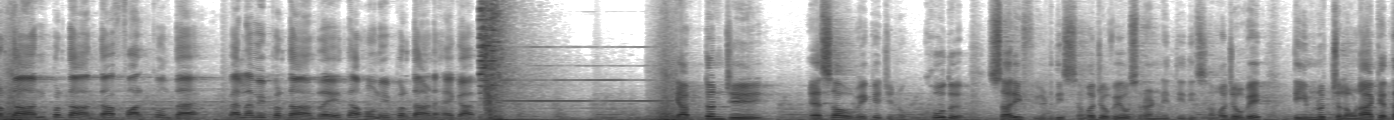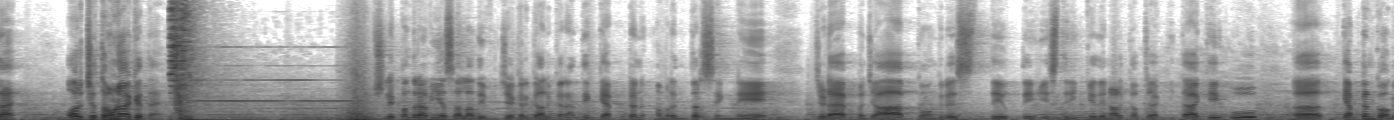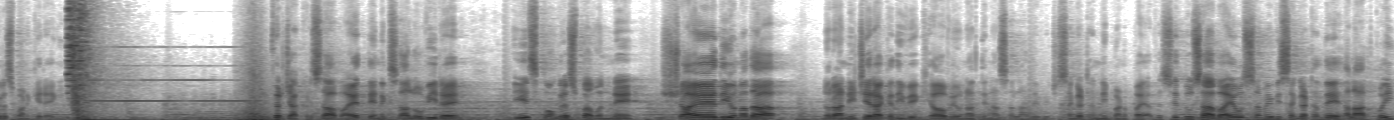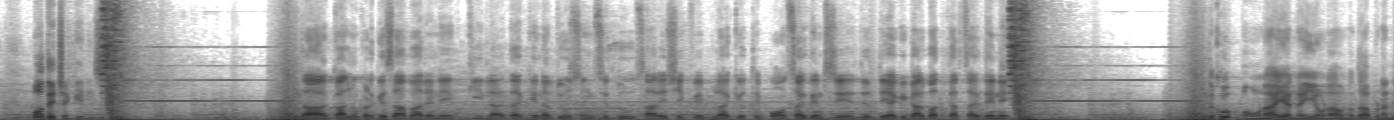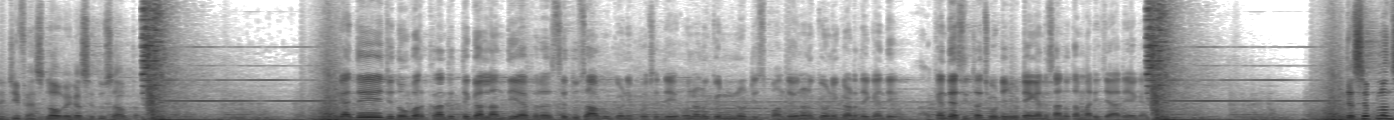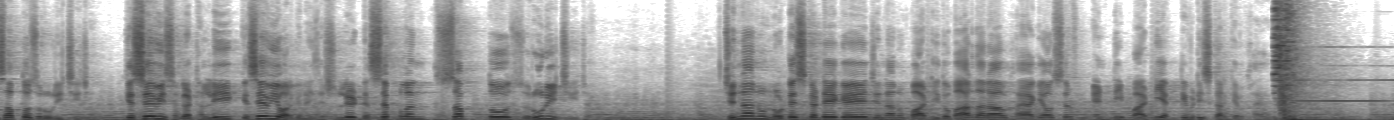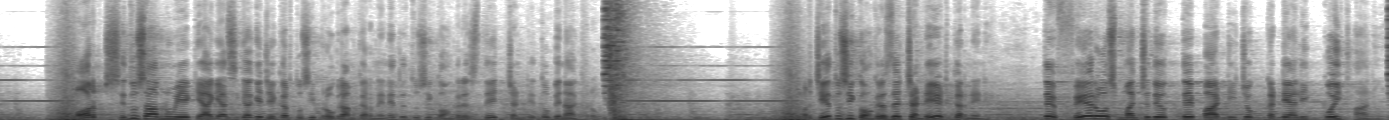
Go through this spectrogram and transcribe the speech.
ਪ੍ਰਧਾਨ ਪ੍ਰਧਾਨ ਦਾ ਫ਼ਰਕ ਹੁੰਦਾ ਹੈ। ਪਹਿਲਾਂ ਵੀ ਪ੍ਰਧਾਨ ਰਹੇ ਤਾਂ ਹੁਣ ਵੀ ਪ੍ਰਧਾਨ ਹੈਗਾ। ਕੈਪਟਨ ਜੇ ਐਸਾ ਹੋਵੇ ਕਿ ਜਿਹਨੂੰ ਖੁਦ ਸਾਰੀ ਫੀਲਡ ਦੀ ਸਮਝ ਹੋਵੇ ਉਸ ਰਣਨੀਤੀ ਦੀ ਸਮਝ ਹੋਵੇ ਟੀਮ ਨੂੰ ਚਲਾਉਣਾ ਕਿੱਦਾਂ ਹੈ ਔਰ ਜਿਤਾਉਣਾ ਕਿੱਦਾਂ ਹੈ? ਪਿਛਲੇ 15-20 ਸਾਲਾਂ ਦੀ ਜੇਕਰ ਗੱਲ ਕਰਾਂ ਤੇ ਕੈਪਟਨ ਅਮਰਿੰਦਰ ਸਿੰਘ ਨੇ ਜਿਹੜਾ ਹੈ ਪੰਜਾਬ ਕਾਂਗਰਸ ਦੇ ਉੱਤੇ ਇਸ ਤਰੀਕੇ ਦੇ ਨਾਲ ਕਬਜ਼ਾ ਕੀਤਾ ਕਿ ਉਹ ਅ, ਕੈਪਟਨ ਕਾਂਗਰਸ ਬਣ ਕੇ ਰਹਿ ਗਈ। ਫਿਰ ਜਾਖੜ ਸਾਹਿਬ ਆਏ ਤਿੰਨ ਕੁ ਸਾਲ ਉਹ ਵੀ ਰਹੇ। ਇਸ ਕਾਂਗਰਸ ਭਵਨ ਨੇ ਸ਼ਾਇਦ ਹੀ ਉਹਨਾਂ ਦਾ ਨੂਰਾਨੀ ਚਿਹਰਾ ਕਦੀ ਵੇਖਿਆ ਹੋਵੇ ਉਹਨਾਂ ਤਿੰਨਾਂ ਸਾਲਾਂ ਦੇ ਵਿੱਚ। ਸੰਗਠਨ ਨਹੀਂ ਬਣ ਪਾਇਆ। ਫਿਰ ਸਿੱਧੂ ਸਾਹਿਬ ਆਏ ਉਸ ਸਮੇਂ ਵੀ ਸੰਗਠਨ ਦੇ ਹਾਲਾਤ ਕੋਈ ਬਹੁਤੇ ਚੰਗੇ ਨਹੀਂ ਸੀ। ਤਾਂ ਕੱਲ ਨੂੰ ਖੜਗੇ ਸਾਹਿਬ ਆ ਰਹੇ ਨੇ। ਕੀ ਲੱਗਦਾ ਕਿ ਨਵਜੋਤ ਸਿੰਘ ਸਿੱਧੂ ਸਾਰੇ ਸ਼ਿਕਵੇ ਭੁਲਾ ਕੇ ਉੱਥੇ ਪਹੁੰਚ ਸਕਦੇ ਨੇ ਸਟੇਜ ਦੇ ਉੱਤੇ ਆ ਕੇ ਗੱਲਬਾਤ ਕਰ ਸਕਦੇ ਨੇ? ਦੇਖੋ ਆਉਣਾ ਜਾਂ ਨਹੀਂ ਆਉਣਾ ਉਹਨਾਂ ਦਾ ਆਪਣਾ ਨਿੱਜੀ ਫੈਸਲਾ ਹੋਵੇਗਾ ਸਿੱਧੂ ਸਾਹਿਬ ਦਾ। ਕਹਿੰਦੇ ਜਦੋਂ ਵਰਕਰਾਂ ਦੇ ਉੱਤੇ ਗੱਲ ਆਉਂਦੀ ਹੈ, ਫਿਰ ਸਿੱਧੂ ਸਾਹਿਬ ਨੂੰ ਕਿਉਂ ਨਹੀਂ ਪੁੱਛਦੇ? ਉਹਨਾਂ ਨੂੰ ਕਿਉਂ ਨਹੀਂ ਨੋਟਿਸ ਪਾਉਂਦੇ? ਉਹਨਾਂ ਨੂੰ ਕਿਉਂ ਨਹੀਂ ਕੱਢਦੇ? ਕਹਿੰਦੇ ਕਹਿੰਦੇ ਅਸੀਂ ਤਾਂ ਛੋਟੇ ਛੋਟੇ ਕਹਿੰਦੇ ਸਾਨੂੰ ਤਾਂ ਮਾਰੀ ਜਾ ਰਹੇ ਆ ਕਹਿੰਦੇ। ਡਿਸਪਲਿਨ ਸਭ ਤੋਂ ਜ਼ਰੂਰੀ ਚੀਜ਼ ਹੈ। ਕਿਸੇ ਵੀ ਸੰਗਠਨ ਲਈ, ਕਿਸੇ ਵੀ ਆਰਗੇਨਾਈਜੇਸ਼ਨ ਲਈ ਡਿਸਪਲਿਨ ਸਭ ਤੋਂ ਜ਼ਰੂਰੀ ਚੀਜ਼ ਹੈ। ਜਿਨ੍ਹਾਂ ਨੂੰ ਨੋਟਿਸ ਕੱਢੇ ਗਏ, ਜਿਨ੍ਹਾਂ ਨੂੰ ਪਾਰਟੀ ਤੋਂ ਬਾਹਰ ਦਾ ਰਾਹ ਵਿਖਾਇਆ ਗਿਆ, ਉਹ ਸਿਰਫ ਐਂਟੀ ਪਾਰਟੀ ਐਕਟੀਵਿਟੀਜ਼ ਕਰਕੇ ਵਿਖਾਇਆ ਔਰ ਸਿੱਧੂ ਸਾਹਿਬ ਨੂੰ ਇਹ ਕਿਹਾ ਗਿਆ ਸੀਗਾ ਕਿ ਜੇਕਰ ਤੁਸੀਂ ਪ੍ਰੋਗਰਾਮ ਕਰਨੇ ਨੇ ਤੇ ਤੁਸੀਂ ਕਾਂਗਰਸ ਦੇ ਝੰਡੇ ਤੋਂ ਬਿਨਾਂ ਕਰੋ। ਔਰ ਜੇ ਤੁਸੀਂ ਕਾਂਗਰਸ ਦੇ ਝੰਡੇ ਹੇਠ ਕਰਨੇ ਨੇ, ਤੇ ਫਿਰ ਉਸ ਮੰਚ ਦੇ ਉੱਤੇ ਪਾਰਟੀ ਚੋਂ ਕੱਢਿਆਂ ਲਈ ਕੋਈ ਥਾਂ ਨਹੀਂ।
